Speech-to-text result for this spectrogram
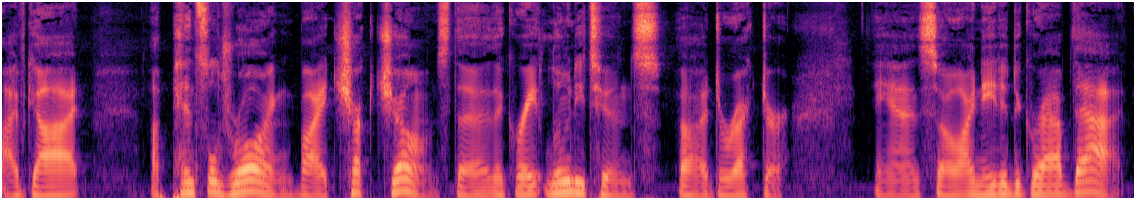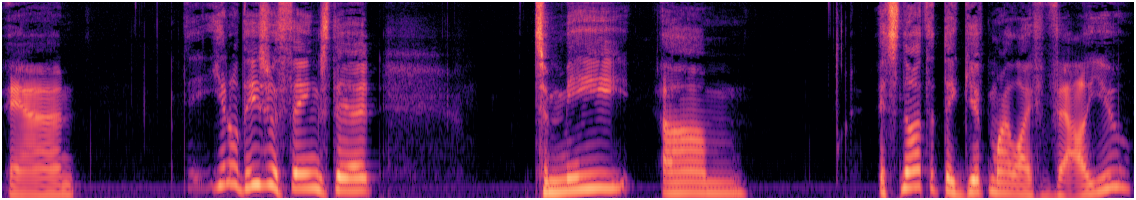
I've got a pencil drawing by Chuck Jones, the, the great Looney Tunes uh, director. And so I needed to grab that. And, you know, these are things that to me, um, it's not that they give my life value,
